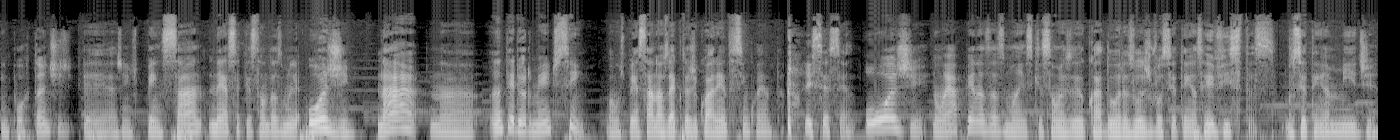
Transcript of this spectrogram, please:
importante é, a gente pensar nessa questão das mulheres. Hoje, na, na, anteriormente, sim. Vamos pensar nas décadas de 40, 50 e 60. Hoje, não é apenas as mães que são as educadoras. Hoje você tem as revistas, você tem a mídia,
